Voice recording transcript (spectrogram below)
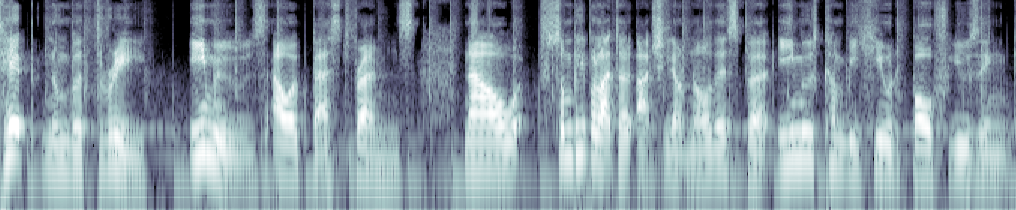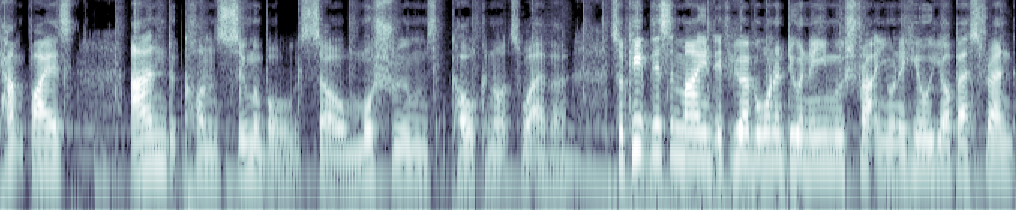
Tip number three, emus, our best friends. Now, some people actually don't know this, but emus can be healed both using campfires and consumables, so mushrooms, coconuts, whatever. So keep this in mind, if you ever want to do an emu strat and you want to heal your best friend,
